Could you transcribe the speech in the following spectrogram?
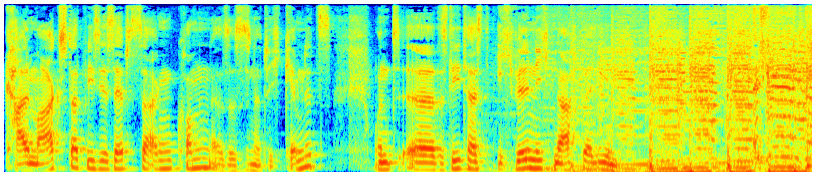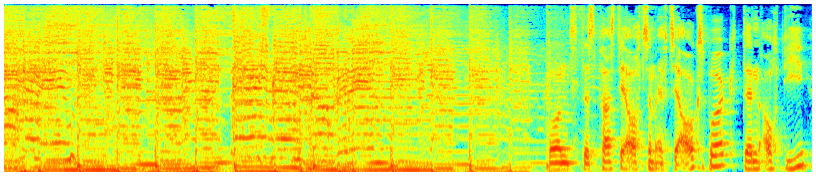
Karl-Marx-Stadt, wie sie selbst sagen, kommen. Also es ist natürlich Chemnitz. Und äh, das Lied heißt Ich will nicht nach Berlin. Und das passt ja auch zum FC Augsburg, denn auch die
